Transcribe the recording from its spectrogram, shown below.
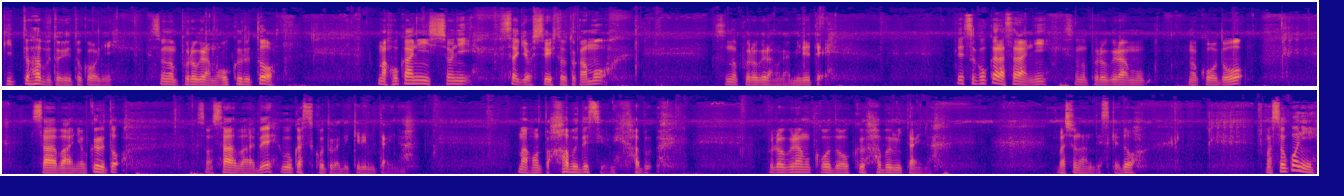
GitHub というところにそのプログラムを送ると、まあ、他に一緒に作業してる人とかもそのプログラムが見れてでそこからさらにそのプログラムのコードをサーバーに送るとそのサーバーで動かすことができるみたいなまあほんとハブですよねハブ。プログラムコードを置くハブみたいな場所なんですけど、まあ、そこに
